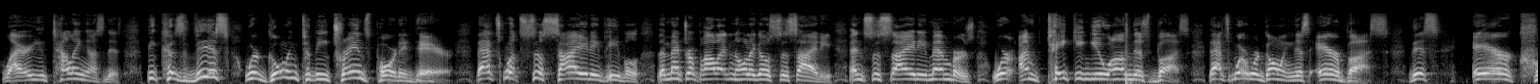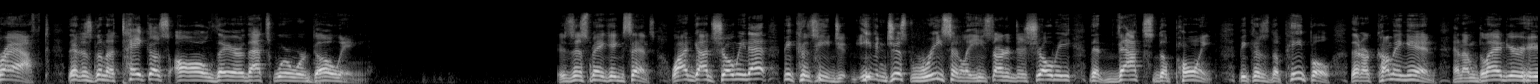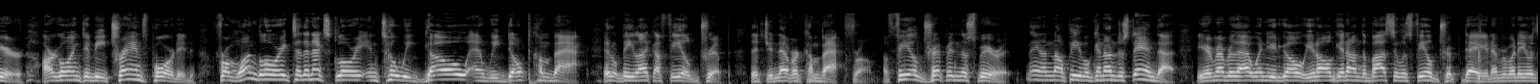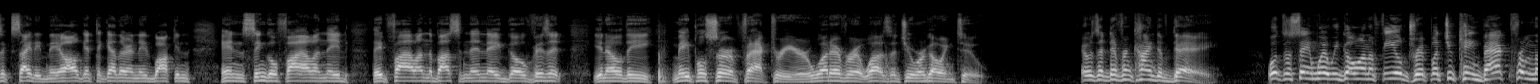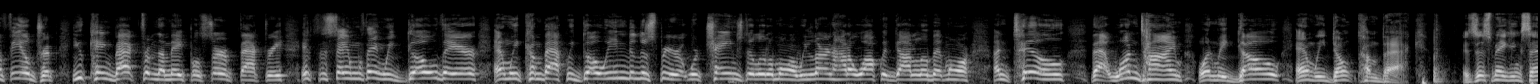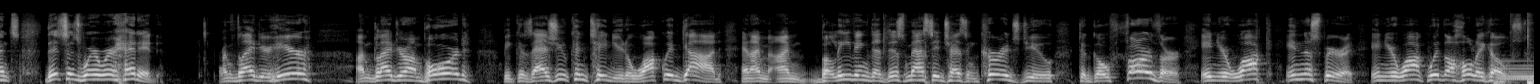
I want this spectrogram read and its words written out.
why are you telling us this? Because this we're going to be transported there. That's what society people the Metropolitan Holy Ghost Society and society members where I'm taking you on this bus. That's where we're going this Airbus this aircraft that is going to take us all there. That's where we're going is this making sense? Why'd God show me that? Because he even just recently he started to show me that that's the point. Because the people that are coming in and I'm glad you're here are going to be transported from one glory to the next glory until we go and we don't come back it'll be like a field trip that you never come back from. A field trip in the spirit. And now people can understand that. You remember that when you'd go you'd all get on the bus? It was field trip day and everybody was excited and they all get together and they'd walk in in single file and they'd they'd file on the bus and then they'd go visit you know the maple syrup factory or whatever it was that you were going to. It was a different kind of day well it's the same way we go on a field trip but you came back from the field trip. You came back from the maple syrup factory. It's the same thing. We go there and we come back. We go into the spirit. We're changed a little more. We learn how to walk with God a little bit more until that one time when we go and we don't come back. Is this making sense? This is where we're headed. I'm glad you're here I'm glad you're on board because as you continue to walk with God and I'm, I'm believing that this message has encouraged you to go further in your walk in the Spirit in your walk with the Holy Ghost.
